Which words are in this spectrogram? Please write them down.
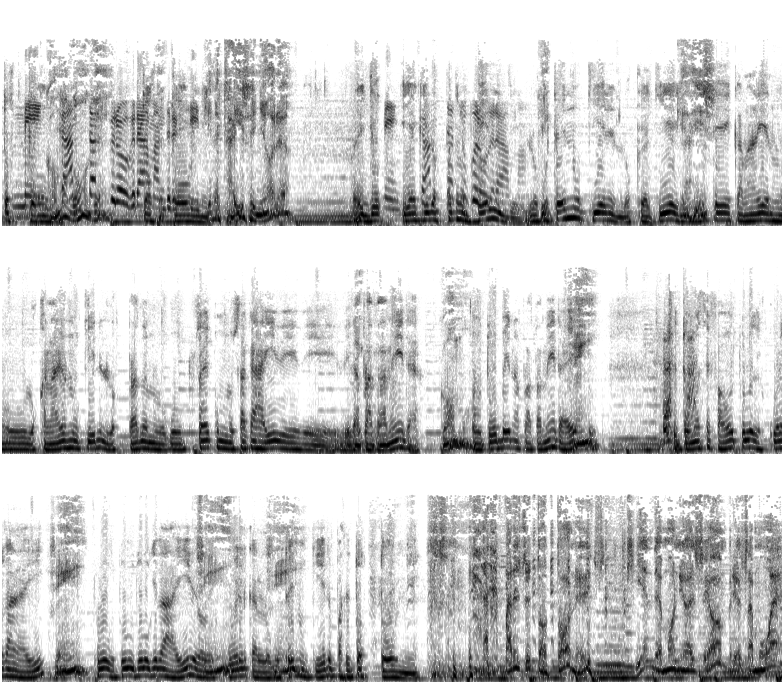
tostones. Me encanta el programa, Andresito. ¿Quién está ahí, señora? Eh, yo- Me ella quiere los plátanos verdes. Lo que ustedes no quieren, lo que aquí la gente de Canarias, no- los canarios no quieren los plátanos. lo- Tú sabes cómo lo sacas ahí de, de, de la platanera. ¿Cómo? Cuando tú ves la platanera, eso. Te toma ese favor, tú lo descuelgas de ahí. Sí. Tú, lo- tú, tú lo quedas ahí, lo descuelgas, lo que ustedes no quieren para hacer tostones. Parece tostones. ¿Quién demonio es ese hombre, esa mujer?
